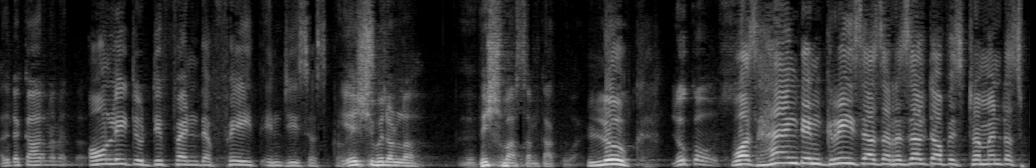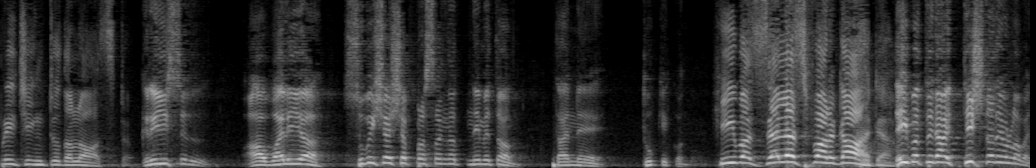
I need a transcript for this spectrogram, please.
അതിന്റെ കാരണം എന്താ Only to defend the faith in Jesus Christ. യേശുവിലുള്ള വിശ്വാസം കാക്കുവാൻ Luke ലൂക്കോസ് was hanged in Greece as a result of his tremendous preaching to the lost. ഗ്രീസിൽ ആ വലിയ സുവിശേഷ പ്രസംഗ നിമിത്തം തന്നെ തൂക്കിക്കൊന്നു He was zealous for God. ദൈവത്തിനായി തീഷ്ണതയുള്ളവൻ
